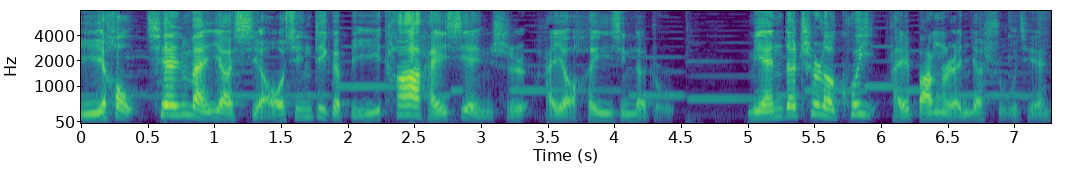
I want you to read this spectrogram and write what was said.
以后千万要小心这个比他还现实、还要黑心的主，免得吃了亏还帮人家数钱。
